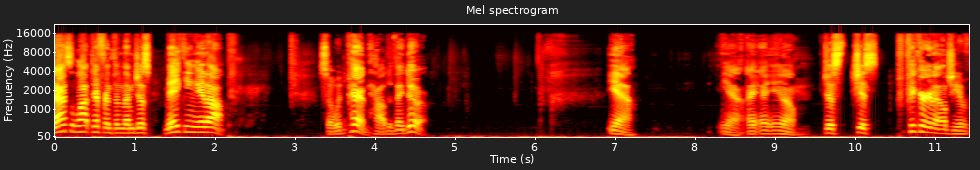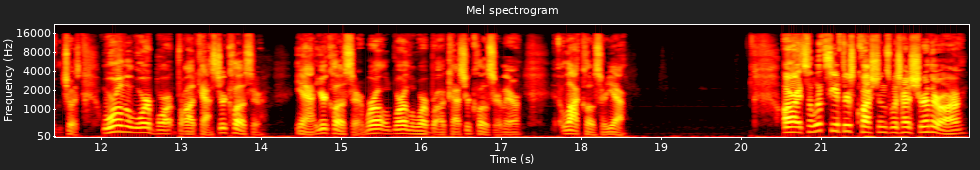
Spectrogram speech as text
that's a lot different than them just making it up. So it would depend. How did they do it? Yeah, yeah. I, I you know, just just pick your analogy of choice. World of War broadcast. You're closer. Yeah, you're closer. World World of War broadcast. You're closer there, a lot closer. Yeah. All right, so let's see if there's questions, which I'm sure there are.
